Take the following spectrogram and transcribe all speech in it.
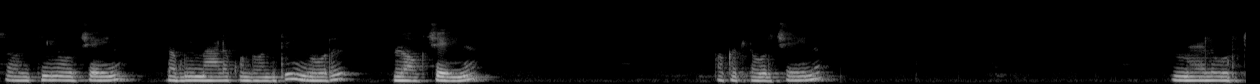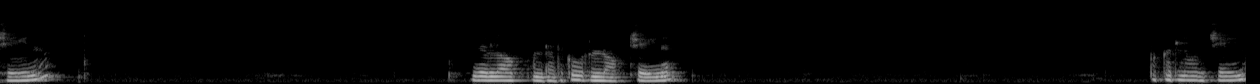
சாரி கீழே ஒரு செயின் இது அப்படியே மேலே கொண்டு வந்துட்டு இங்கே ஒரு லாக் செயின் பக்கத்தில் ஒரு செயின் மேலே ஒரு செயின் இதை லாக் பண்ணுறதுக்கு ஒரு லாக் செயின் பக்கத்தில் ஒரு செயின்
